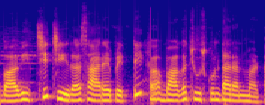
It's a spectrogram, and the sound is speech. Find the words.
భావించి చీర సారే పెట్టి బాగా చూసుకుంటారనమాట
